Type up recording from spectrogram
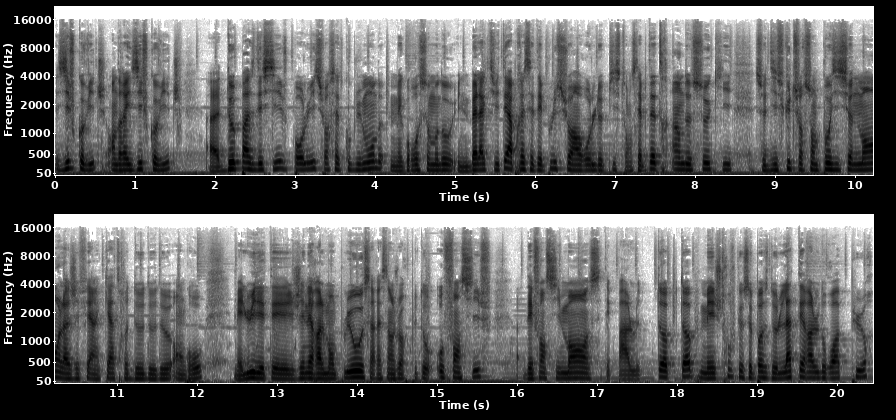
Zivkovic, Andrei Zivkovic, euh, deux passes décisives pour lui sur cette Coupe du Monde, mais grosso modo une belle activité. Après, c'était plus sur un rôle de piston. C'est peut-être un de ceux qui se discutent sur son positionnement. Là, j'ai fait un 4-2-2-2 en gros. Mais lui, il était généralement plus haut. Ça reste un joueur plutôt offensif. Défensivement, c'était pas le top top, mais je trouve que ce poste de latéral droit pur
